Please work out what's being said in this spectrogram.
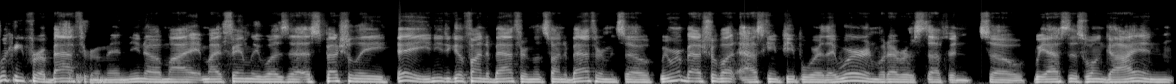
looking for a bathroom and you know my my family was especially hey you need to go find a bathroom let's find a bathroom and so we weren't bashful about asking people where they were and whatever stuff. And so we asked this one guy, and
